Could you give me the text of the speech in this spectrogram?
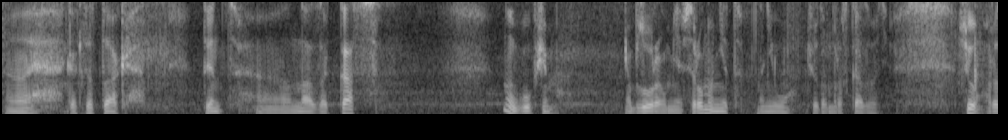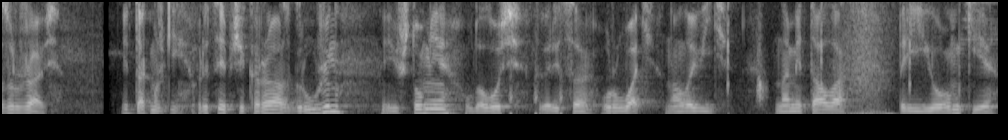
Как-то так. Тент э, на заказ. Ну, в общем, обзора у меня все равно нет на него, что там рассказывать. Все, разгружаюсь. Итак, мужики, прицепчик разгружен. И что мне удалось, как говорится, урвать, наловить на металлоприемке.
